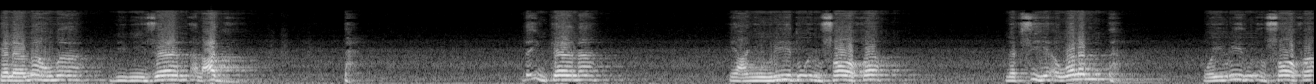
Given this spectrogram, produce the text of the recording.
كلامهما بميزان العدل. لإن كان يعني يريد إنصاف نفسه أولا ويريد إنصاف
